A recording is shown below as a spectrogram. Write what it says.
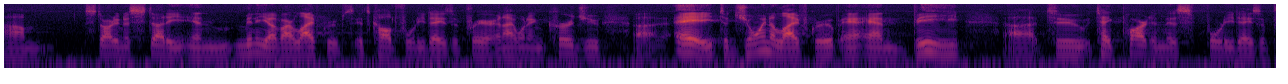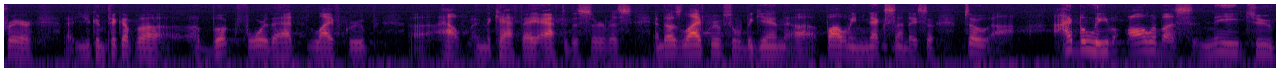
um, starting a study in many of our life groups. It's called 40 Days of Prayer. And I want to encourage you, uh, A, to join a life group, and, and B, uh, to take part in this 40 Days of Prayer. Uh, you can pick up a, a book for that life group. Uh, out in the cafe after the service. And those life groups will begin uh, following next Sunday. So, so uh, I believe all of us need to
